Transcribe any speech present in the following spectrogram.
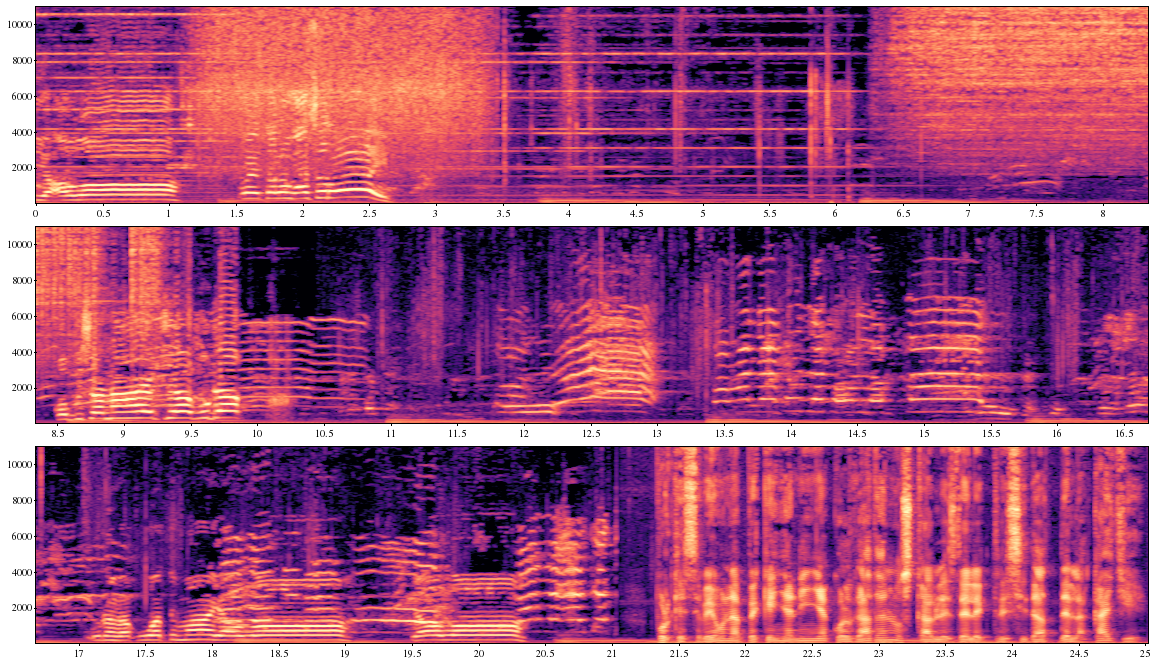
Ya Allah. Woi, tolong kasur. Kok bisa naik ya budak? Udah gak kuat mah, ya Allah. Ya Allah. Porque se ve una pequeña niña colgada en los cables de electricidad de la calle.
